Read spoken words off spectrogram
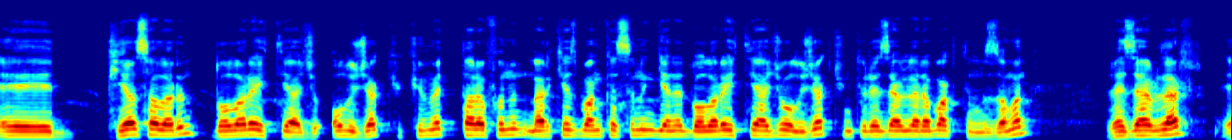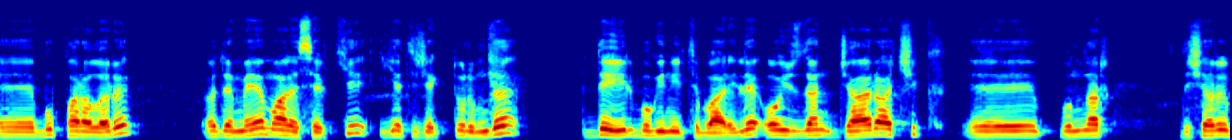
e, piyasaların dolara ihtiyacı olacak. Hükümet tarafının Merkez Bankası'nın gene dolara ihtiyacı olacak. Çünkü rezervlere baktığımız zaman rezervler e, bu paraları ödemeye maalesef ki yetecek durumda değil bugün itibariyle. O yüzden cari açık e, bunlar dışarı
